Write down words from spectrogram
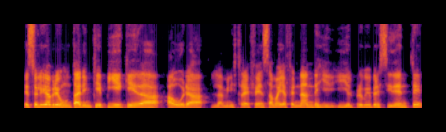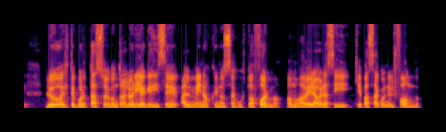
Eso le iba a preguntar, ¿en qué pie queda ahora la ministra de Defensa, Maya Fernández, y, y, el propio presidente, luego de este portazo de Contraloría que dice al menos que no se ajustó a forma? Vamos a ver ahora si qué pasa con el fondo.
